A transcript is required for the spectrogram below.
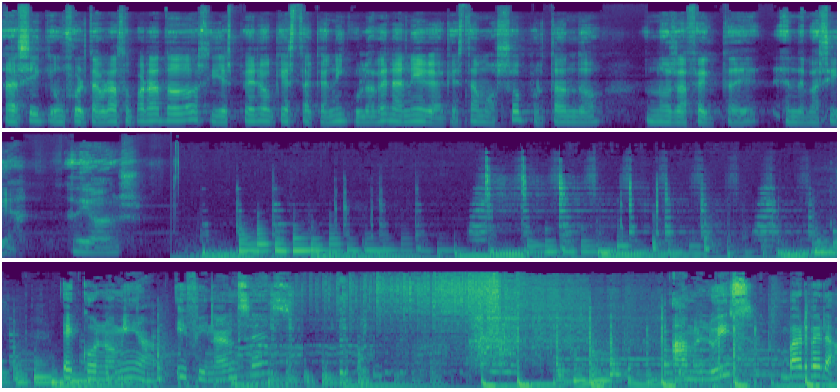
así que un fuerte abrazo para todos y espero que esta canícula veraniega que estamos soportando nos afecte en demasía. Adiós. Economia i finances amb Lluís Barberà.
